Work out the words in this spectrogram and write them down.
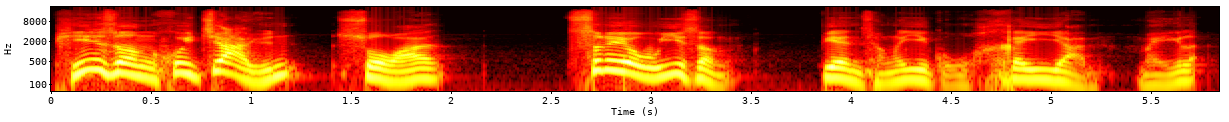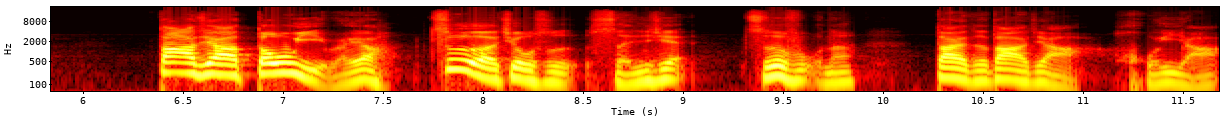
贫僧会驾云。”说完，哧溜一声，变成了一股黑烟，没了。大家都以为啊，这就是神仙。知府呢，带着大家回衙。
